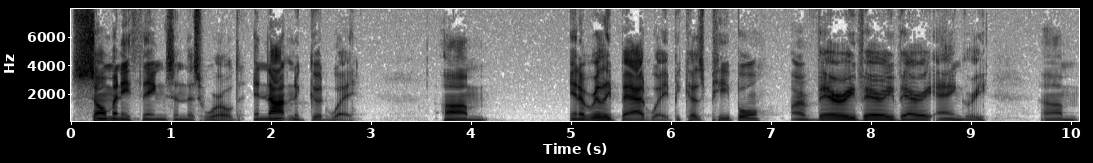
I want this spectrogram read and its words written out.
so many things in this world, and not in a good way. Um, in a really bad way because people are very, very, very angry. Um,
